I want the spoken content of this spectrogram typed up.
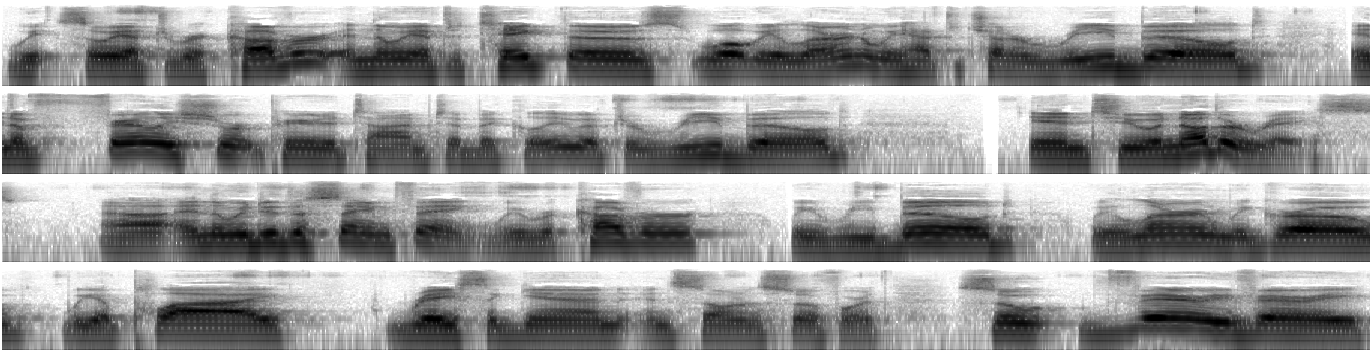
we, so we have to recover, and then we have to take those what we learned, and we have to try to rebuild in a fairly short period of time. Typically, we have to rebuild into another race. Uh, and then we do the same thing. We recover, we rebuild, we learn, we grow, we apply, race again, and so on and so forth. So, very, very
